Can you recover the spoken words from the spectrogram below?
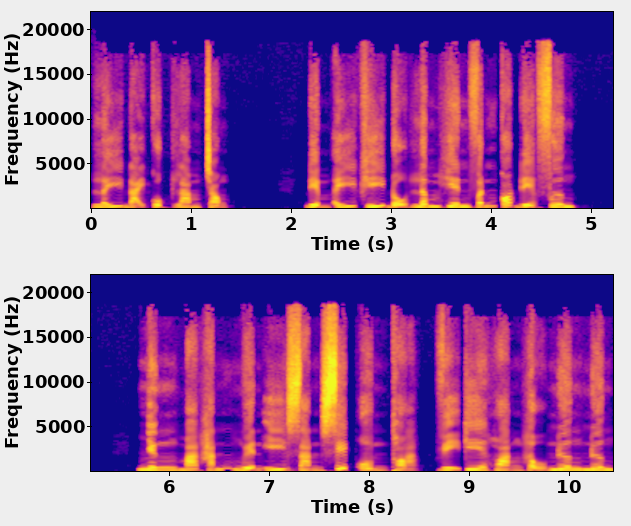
Lấy đại cuộc làm trọng. Điểm ấy khí độ lâm hiên vẫn có địa phương. Nhưng mà hắn nguyện ý sàn xếp ổn thỏa, vì kia hoàng hậu nương nương.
